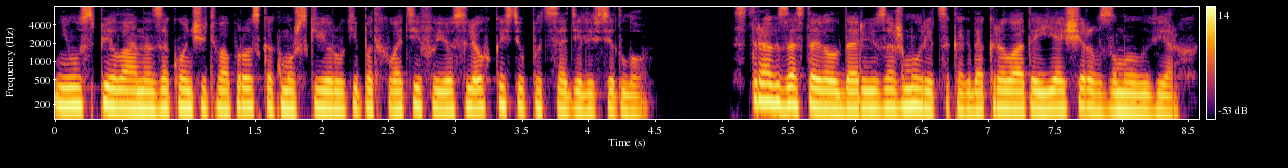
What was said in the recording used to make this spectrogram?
Не успела она закончить вопрос, как мужские руки, подхватив ее с легкостью, подсадили в седло. Страх заставил Дарью зажмуриться, когда крылатый ящер взмыл вверх.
